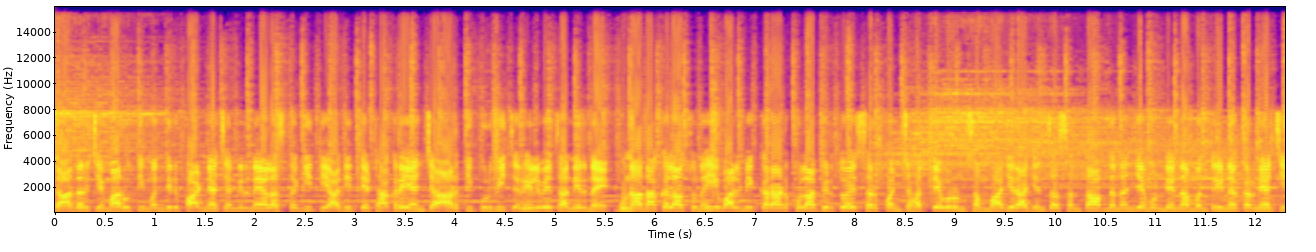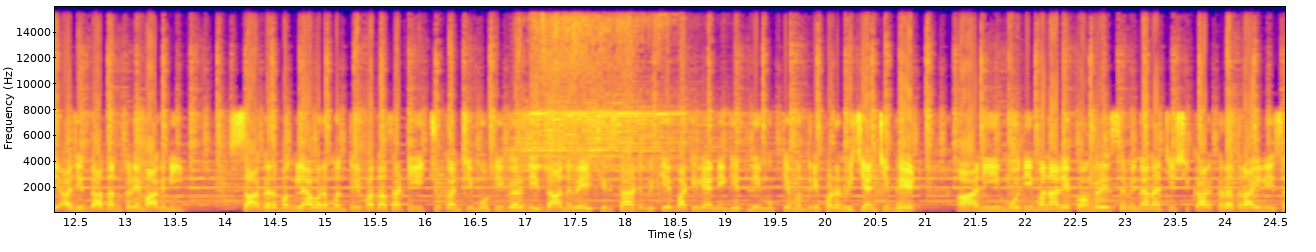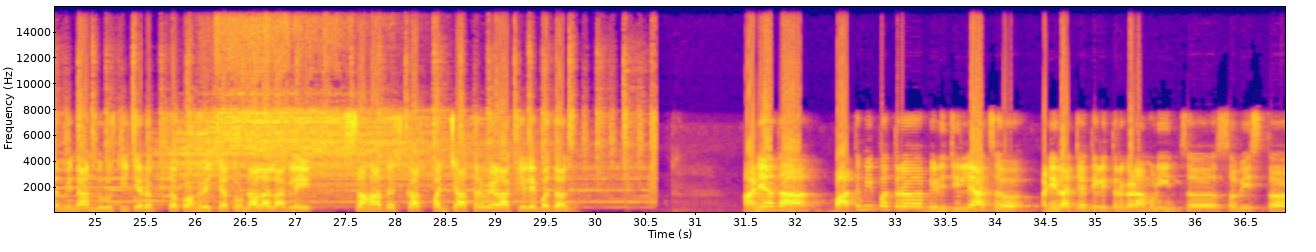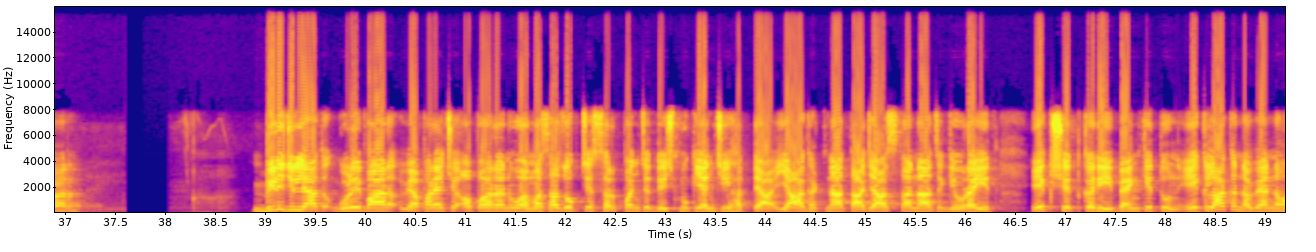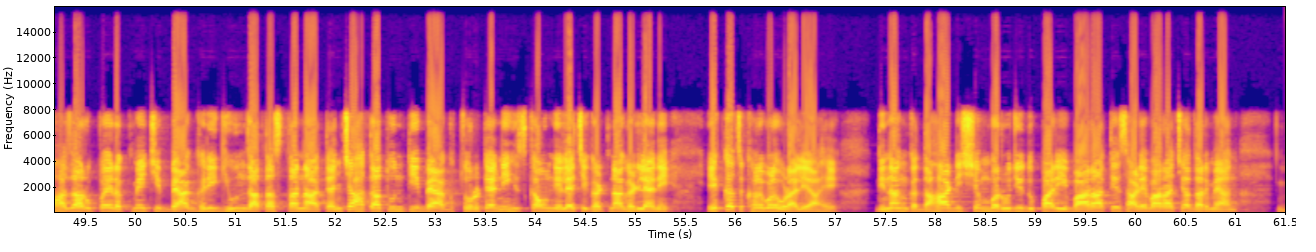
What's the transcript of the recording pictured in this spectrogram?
दादरचे मारुती मंदिर पाडण्याच्या निर्णयाला स्थगिती आदित्य ठाकरे यांच्या आरतीपूर्वीच रेल्वेचा निर्णय. गुन्हा दाखल असूनही वाल्मिक कराड खुला फिरतोय सरपंच हत्येवरून संभाजीराजेंचा संताप धनंजय मुंडेंना मंत्री न करण्याची अजितदादांकडे मागणी. सागर बंगल्यावर मंत्रिपदासाठी इच्छुकांची मोठी गर्दी. दानवे शिरसाट विखे पाटील यांनी घेतली मुख्यमंत्री फडणवीस यांची भेट. आणि मोदी म्हणाले काँग्रेस संविधानाची शिकार करत राहिली. संविधान दुरुस्तीचे रक्त काँग्रेसच्या तोंडाला लागले. सहा दशकात पंच्याहत्तर वेळा केले बदल. आणि आता बातमीपत्र बीड जिल्ह्याचं आणि राज्यातील इतर घडामोडींचं सविस्तर बीड जिल्ह्यात गोळीबार व्यापाऱ्याचे अपहरण व मसाजोगचे सरपंच देशमुख यांची हत्या. या घटना ताज्या असतानाच गेवराईत एक शेतकरी बँकेतून एक लाख नव्याण्णव हजार रुपये रकमेची बॅग घरी घेऊन जात असताना त्यांच्या हातातून ती बॅग चोरट्यांनी हिसकावून नेल्याची घटना घडल्याने एकच खळबळ उडाली आहे. दिनांक दहा डिसेंबर रोजी दुपारी बारा ते साडेबाराच्या दरम्यान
